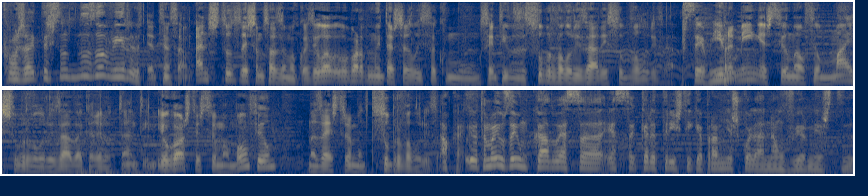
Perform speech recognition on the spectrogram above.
com jeito tens de nos ouvir. Atenção, antes de tudo, deixa-me só dizer uma coisa. Eu abordo muito esta lista como um sentido de sobrevalorizado e subvalorizado. Percebo. E Para no- mim, este filme é o filme mais sobrevalorizado da carreira do Tarantino. Eu gosto deste filme, é um bom filme, mas é extremamente sobrevalorizado. Ok. Eu também usei um bocado essa, essa característica para a minha escolha a não ver neste,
